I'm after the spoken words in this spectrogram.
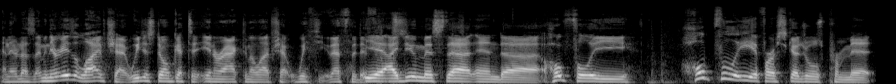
And there does, I mean, there is a live chat. We just don't get to interact in a live chat with you. That's the difference. Yeah, I do miss that, and uh, hopefully, hopefully, if our schedules permit,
